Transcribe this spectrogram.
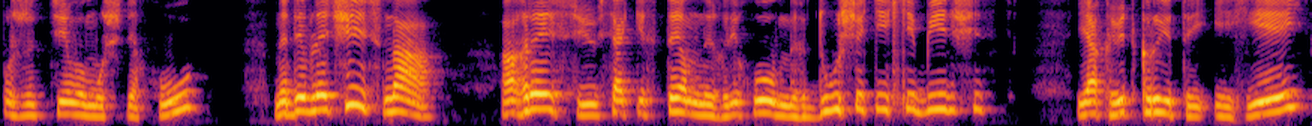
по життєвому шляху, не дивлячись на агресію всяких темних гріховних душ, яких є більшість, як відкритий і гей,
